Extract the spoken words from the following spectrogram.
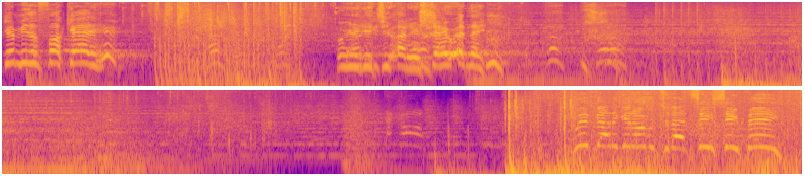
Get me the fuck out of here. We're gonna get you out of here. Stay with me. We've got to get over to that CCP.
